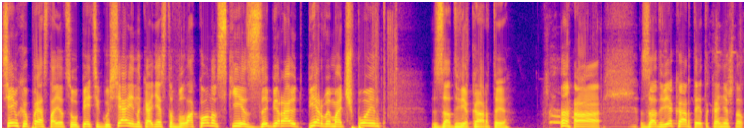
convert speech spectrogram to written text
7 хп остается у Пети Гуся, и, наконец-то, Волоконовские забирают первый матчпоинт за две карты. За две карты это, конечно,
